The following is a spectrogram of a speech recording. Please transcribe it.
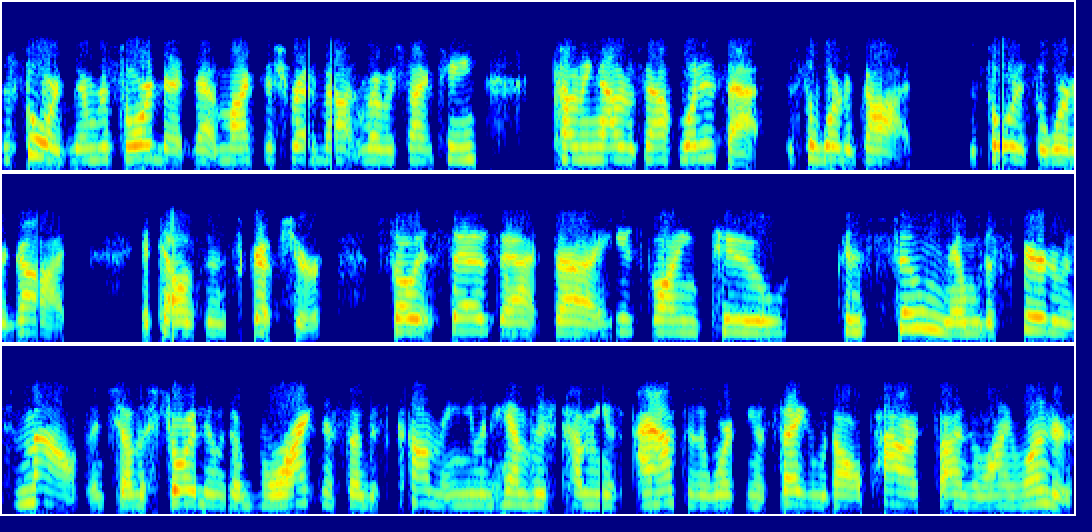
The sword. Remember the sword that, that Mike just read about in Revelation 19? Coming out of his mouth. What is that? It's the word of God. The sword is the word of God. It tells in Scripture. So it says that uh, he's going to consume them with the spirit of his mouth and shall destroy them with the brightness of his coming, even him whose coming is after the working of Satan with all power, signs, and lying wonders.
